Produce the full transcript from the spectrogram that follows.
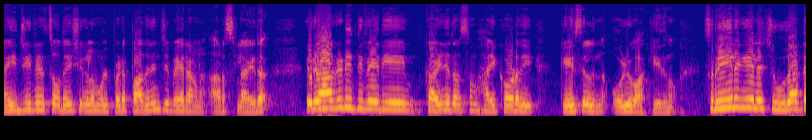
നൈജീരിയൻ സ്വദേശികളും ഉൾപ്പെടെ പതിനഞ്ച് പേരാണ് അറസ്റ്റിലായത്. രാഗിണി ദ്വിവേദിയെയും കഴിഞ്ഞ ദിവസം ഹൈക്കോടതി കേസിൽ നിന്ന് ഒഴിവാക്കിയിരുന്നു. ശ്രീലങ്കയിലെ ചൂതാട്ട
